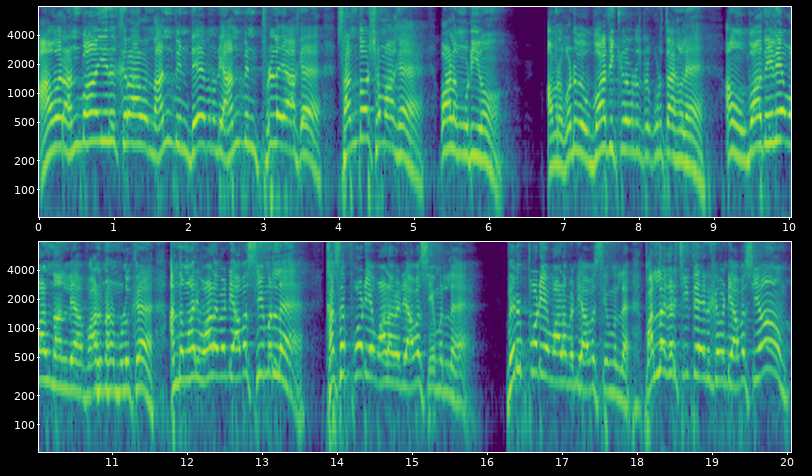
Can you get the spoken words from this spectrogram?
அவர் அன்பாயிருக்கிறார். அந்த அன்பின் தேவனுடைய அன்பின் பிள்ளையாக சந்தோஷமாக வாழ முடியும். அவனை கொண்டு போய் உபாதிக்கிறவர்கள்ட்ட கொடுத்தாங்களே அவன் உபாதையிலே வாழ்ந்தான் இல்லையா? வாழ்நாள் முழுக்க அந்த மாதிரி வாழ வேண்டிய அவசியம் இல்லை கசப்போடைய வாழ வேண்டிய அவசியம் இல்லை. வெறுப்போடைய வாழ வேண்டிய அவசியம் இல்லை. பல்ல கடிச்சிக்கிட்டே இருக்க வேண்டிய அவசியம்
